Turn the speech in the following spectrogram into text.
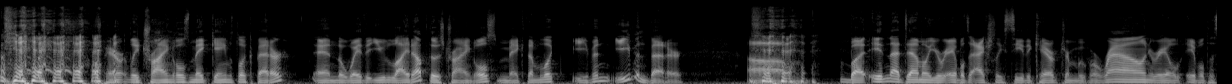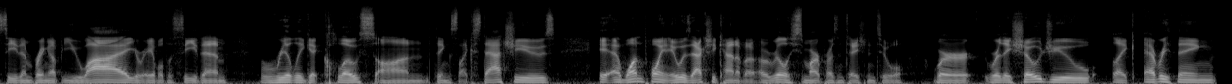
Apparently, triangles make games look better, and the way that you light up those triangles make them look even even better. Um, but in that demo, you're able to actually see the character move around. You're able, able to see them bring up UI. You're able to see them really get close on things like statues. It- at one point, it was actually kind of a, a really smart presentation tool where where they showed you like everything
